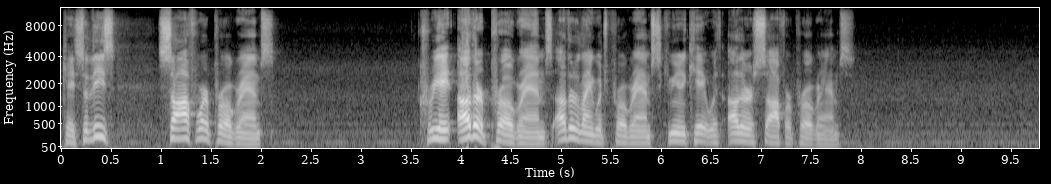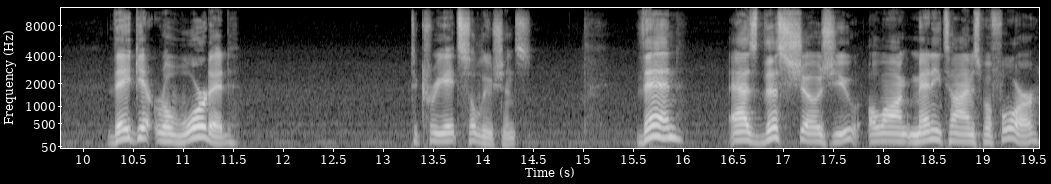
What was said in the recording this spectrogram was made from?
Okay, so these software programs create other programs, other language programs to communicate with other software programs. They get rewarded to create solutions. Then, as this shows you along many times before,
